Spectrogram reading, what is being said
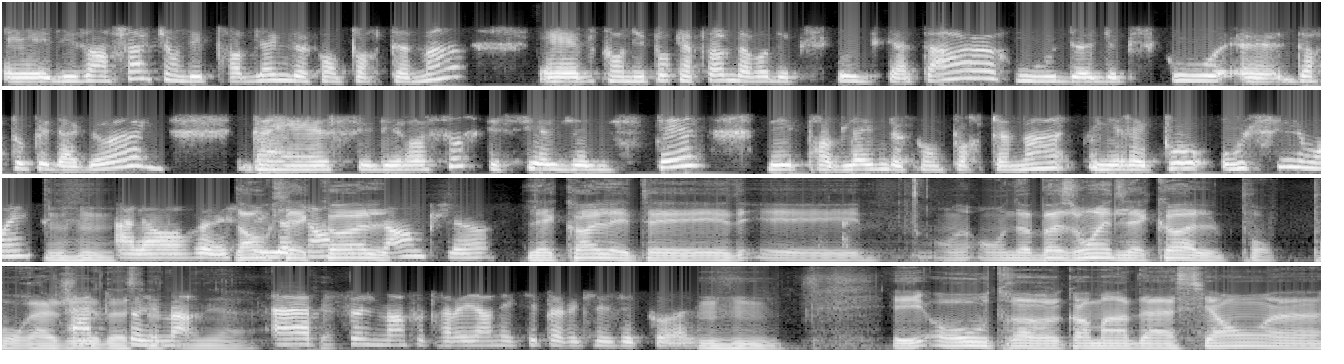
Et les enfants qui ont des problèmes de comportement, et qu'on n'est pas capable d'avoir de psychoéducateurs ou de, de psycho euh, d'orthopédagogues, ben c'est des ressources que si elles existaient, les problèmes de comportement n'iraient pas aussi loin. Mhm. Alors, euh, donc l'école, l'école était, on a besoin de l'école pour pour agir de cette manière. Absolument, il faut travailler en équipe avec les écoles. Mhm. Et autres recommandations. Euh,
